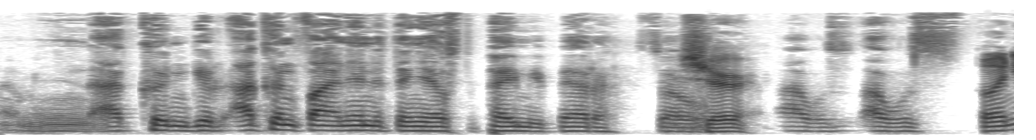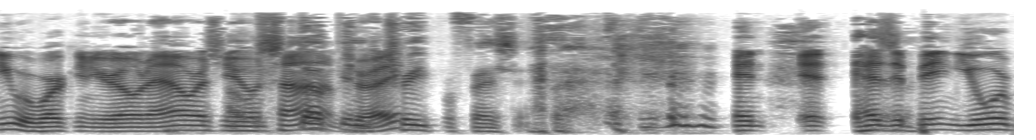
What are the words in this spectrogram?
I mean, I couldn't get, I couldn't find anything else to pay me better. So sure, I was, I was. Oh, and you were working your own hours, your own times, stuck in right? the tree profession. and it, has it been your?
